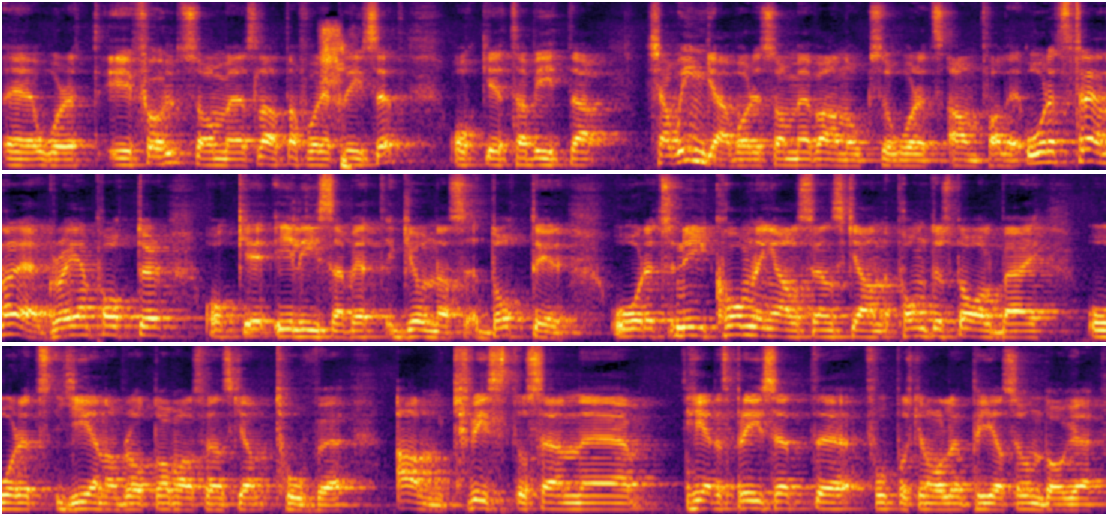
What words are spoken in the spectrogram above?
eh, året i följd som eh, Zlatan får det priset. Och eh, Tabita Chawinga var det som eh, vann också årets anfallare. Årets tränare Graham Potter och eh, Elisabeth Gunnarsdottir. Årets nykomling i Allsvenskan Pontus Dahlberg. Årets genombrott av Allsvenskan Tove Almqvist. Och sen eh, hederspriset, eh, Fotbollskanalen Pia Sundhage.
